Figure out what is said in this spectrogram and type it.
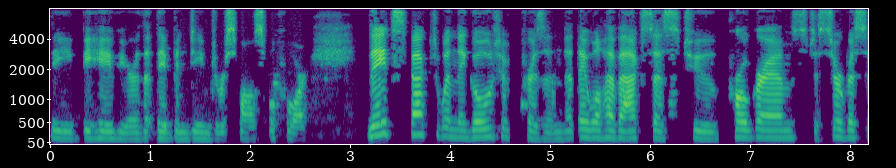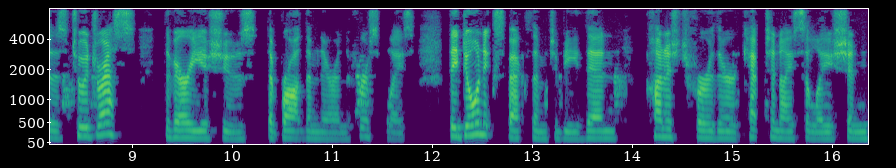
the behavior that they've been deemed responsible for. They expect when they go to prison that they will have access to programs, to services to address the very issues that brought them there in the first place. They don't expect them to be then punished further, kept in isolation,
